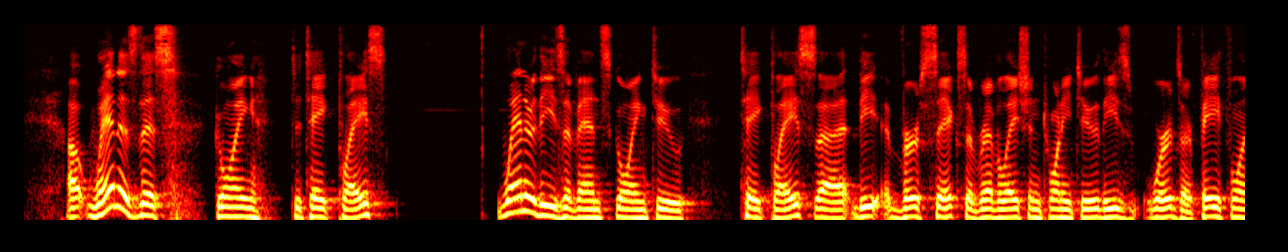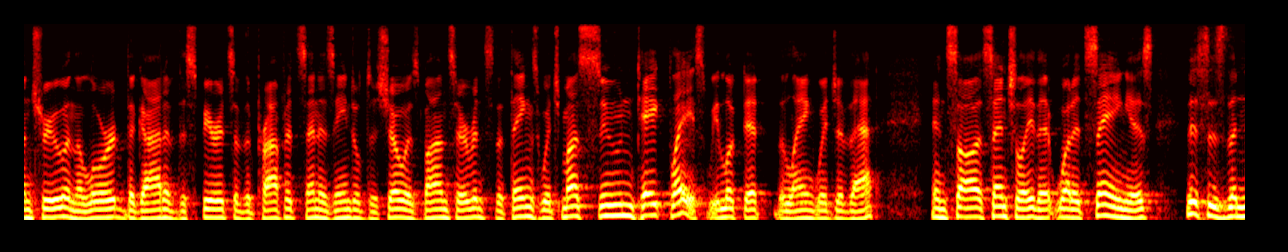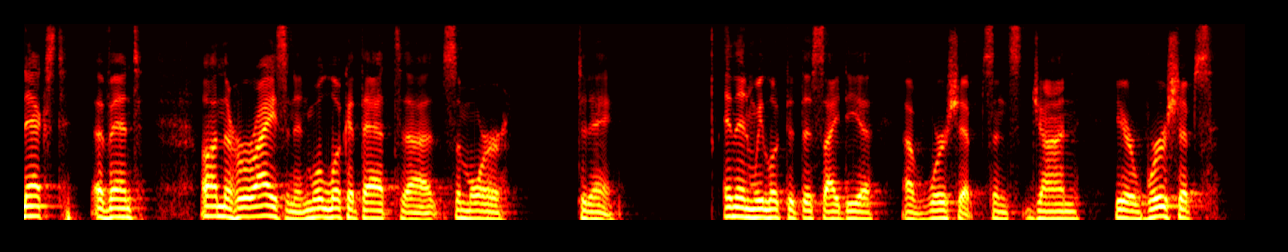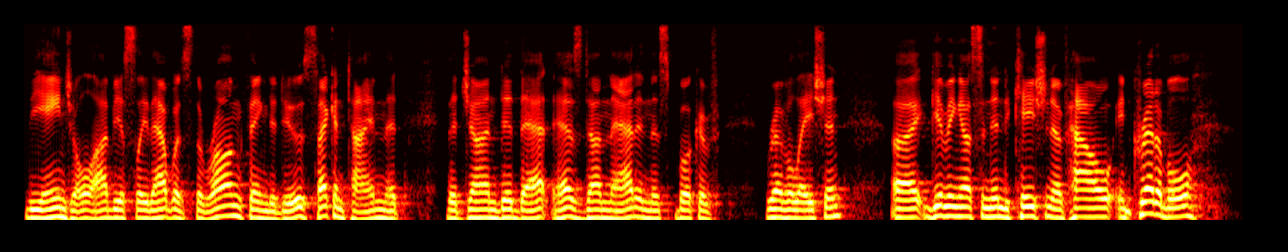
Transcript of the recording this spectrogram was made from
Uh, when is this going to take place? When are these events going to take place? Uh, the verse 6 of Revelation 22 these words are faithful and true, and the Lord, the God of the spirits of the prophets, sent his angel to show his bondservants the things which must soon take place. We looked at the language of that and saw essentially that what it's saying is this is the next event on the horizon, and we'll look at that uh, some more today. And then we looked at this idea of worship, since John here worships the angel. Obviously, that was the wrong thing to do. Second time that, that John did that, has done that in this book of Revelation, uh, giving us an indication of how incredible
